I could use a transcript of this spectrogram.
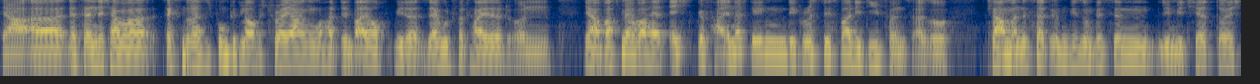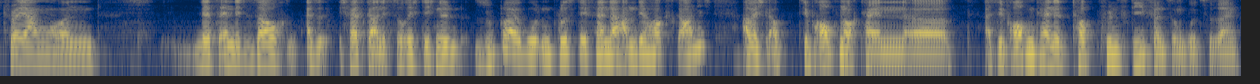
ja, äh, letztendlich aber 36 Punkte, glaube ich, Trae Young, hat den Ball auch wieder sehr gut verteilt. Und ja, was mir aber halt echt gefallen hat gegen die Grizzlies, war die Defense. Also klar, man ist halt irgendwie so ein bisschen limitiert durch Trae Young und letztendlich ist er auch, also ich weiß gar nicht, so richtig einen super guten Plus-Defender haben die Hawks gar nicht, aber ich glaube, sie brauchen auch keinen, äh, also sie brauchen keine Top 5 Defense, um gut zu sein.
